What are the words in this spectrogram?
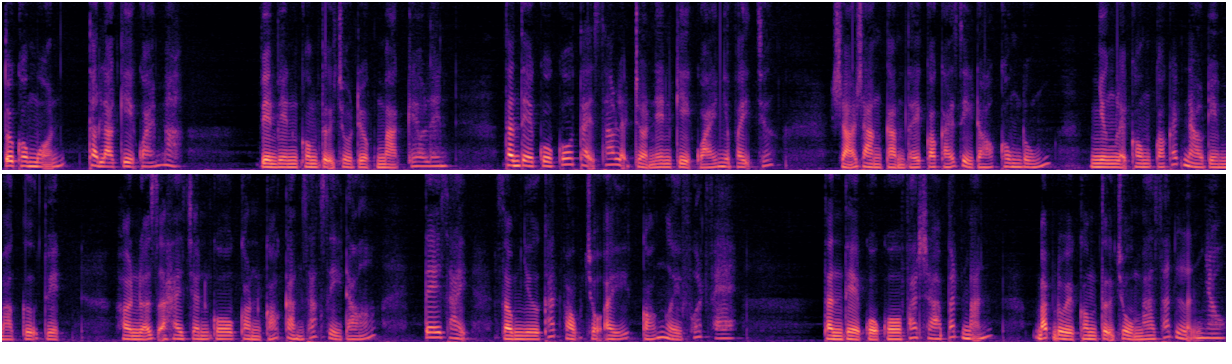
Tôi không muốn, thật là kỳ quái mà. Viên viên không tự chủ được mà kêu lên. Thân thể của cô tại sao lại trở nên kỳ quái như vậy chứ? Rõ ràng cảm thấy có cái gì đó không đúng, nhưng lại không có cách nào để mà cự tuyệt. Hơn nữa giữa hai chân cô còn có cảm giác gì đó, tê dại, giống như khát vọng chỗ ấy có người phớt ve. Thân thể của cô phát ra bất mãn, bắp đùi không tự chủ ma sát lẫn nhau.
